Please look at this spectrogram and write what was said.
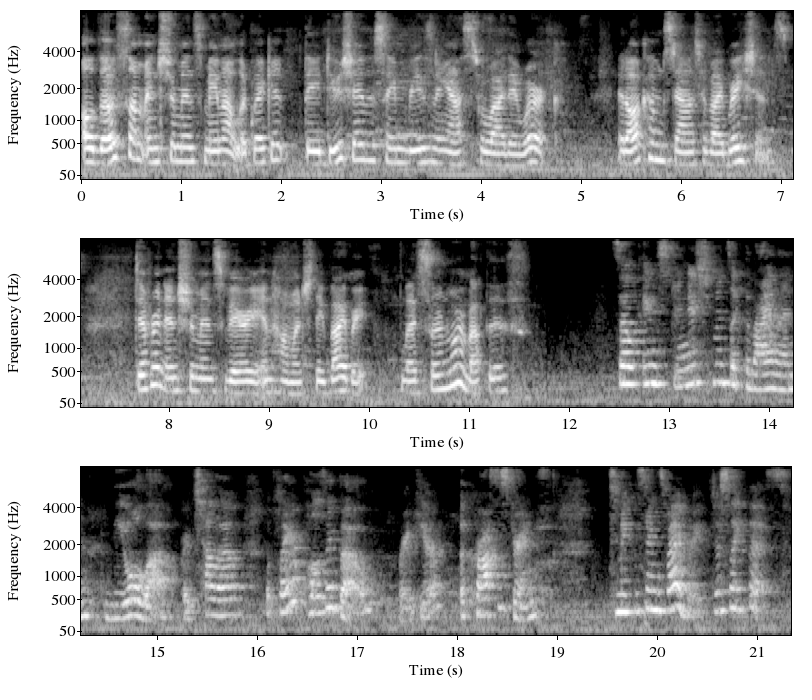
Although some instruments may not look like it, they do share the same reasoning as to why they work. It all comes down to vibrations. Different instruments vary in how much they vibrate. Let's learn more about this. So in string instruments like the violin, viola, or cello, the player pulls their bow, right here, across the strings to make the strings vibrate, just like this.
